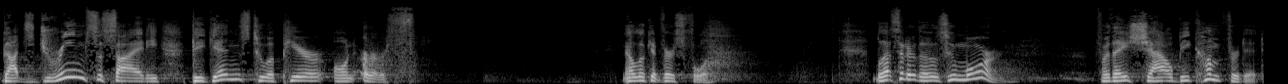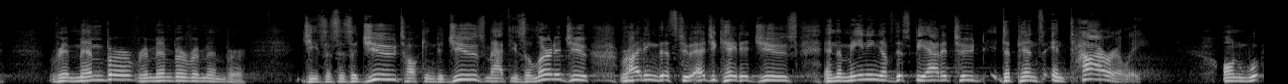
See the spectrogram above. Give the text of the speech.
God's dream society begins to appear on earth. Now look at verse 4. Blessed are those who mourn, for they shall be comforted. Remember, remember, remember. Jesus is a Jew talking to Jews. Matthew's a learned Jew writing this to educated Jews. And the meaning of this beatitude depends entirely on, w-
